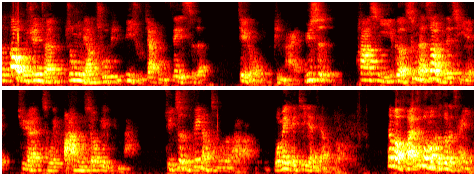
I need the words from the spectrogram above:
他到处宣传中粮出品必属家庭类似的这种品牌，于是它是一个生产制造型的企业，居然成为大众消费品牌，所以这是非常成功的打法，我们也可以借鉴这样做。那么凡是跟我们合作的餐饮，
